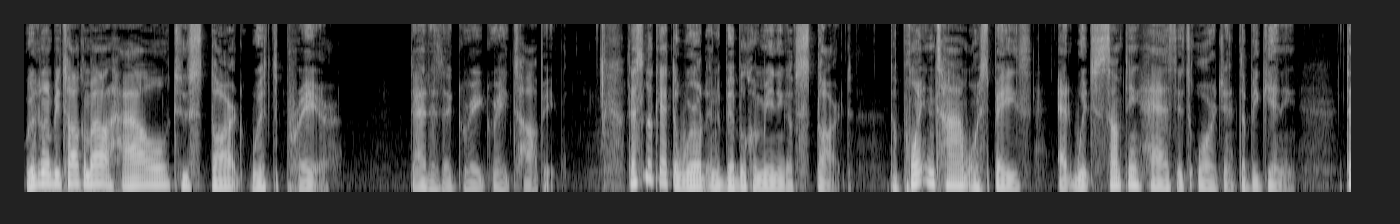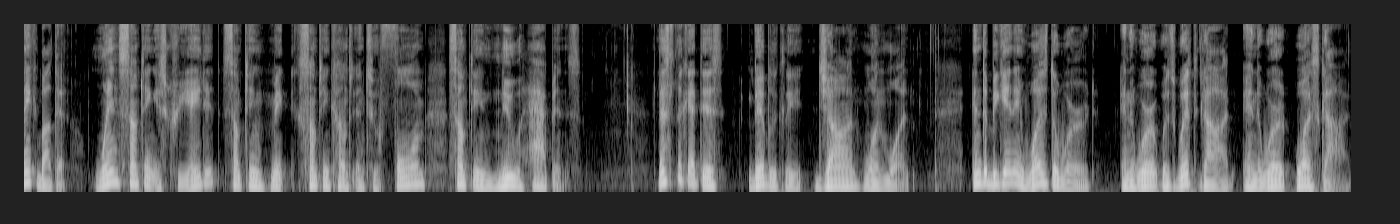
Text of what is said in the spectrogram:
We're going to be talking about how to start with prayer. That is a great, great topic. Let's look at the word in the biblical meaning of start, the point in time or space at which something has its origin, the beginning. Think about that. When something is created, something make, something comes into form, something new happens. Let's look at this biblically, John 1 1. In the beginning was the Word, and the Word was with God, and the Word was God.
